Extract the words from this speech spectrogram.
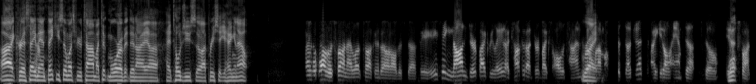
all right, Chris. Hey, man, thank you so much for your time. I took more of it than I uh, had told you, so I appreciate you hanging out. All right, no problem. It was fun. I love talking about all this stuff. Anything non-dirt bike related, I talk about dirt bikes all the time. So Right. when I'm on the subject, I get all amped up. So yeah, Well- it's fun.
